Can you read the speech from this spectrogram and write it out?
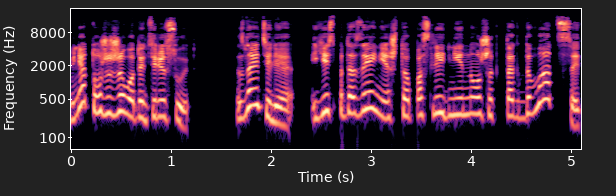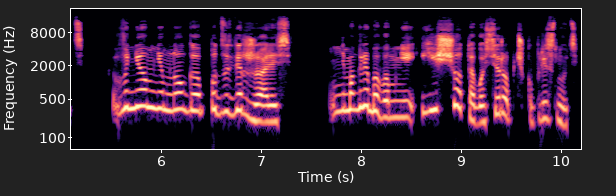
Меня тоже живот интересует. Знаете ли, есть подозрение, что последний ножек так двадцать в нем немного подзадержались. Не могли бы вы мне еще того сиропчику плеснуть?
